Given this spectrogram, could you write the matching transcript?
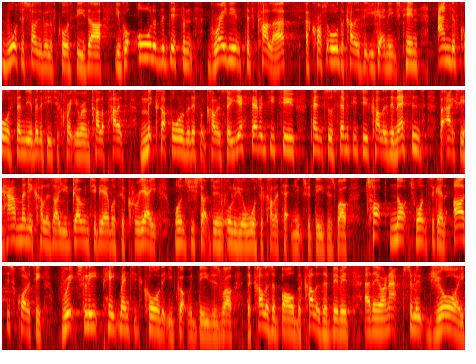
water soluble, of course, these are. You've got all of the different gradients of colour across all the colours that you get in each tin, and of course, then the ability to create your own colour palettes, mix up all of the different colours. So, yes, 72 pencils, 72 colours in essence, but actually, how many colours are you going to be able to create once you start doing all of your watercolour techniques with these as well? Top notch, once again, artist quality, richly pigmented core that you've got with these as well. The colours are bold, the colours are vivid, uh, they are an absolute joy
